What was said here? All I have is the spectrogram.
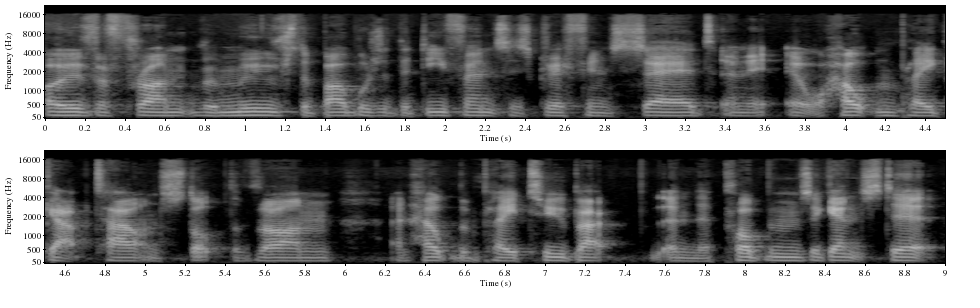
over front removes the bubbles of the defense, as Griffin said, and it, it will help them play gapped out and stop the run and help them play two back and the problems against it.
